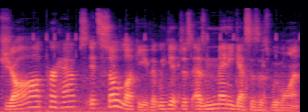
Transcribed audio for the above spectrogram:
Jaw, perhaps? It's so lucky that we get just as many guesses as we want.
